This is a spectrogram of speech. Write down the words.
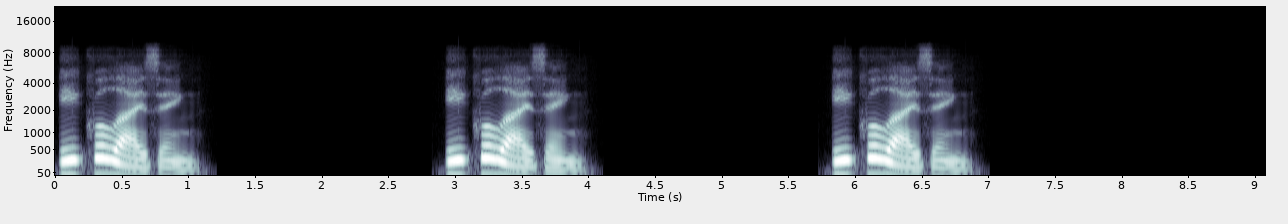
equalizing. Equalizing. Equalizing.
